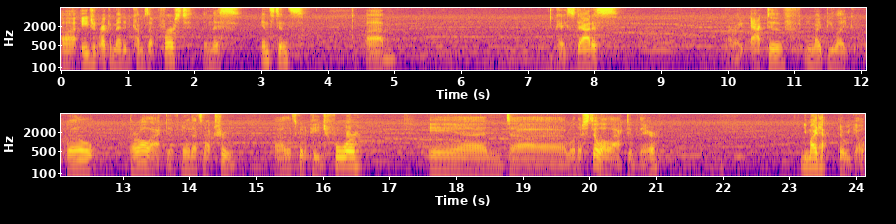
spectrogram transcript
Uh, agent recommended comes up first in this instance. Um, Okay, status. All right, active. You might be like, well, they're all active. No, that's not true. Uh, let's go to page four. And, uh, well, they're still all active there. You might have, there we go.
